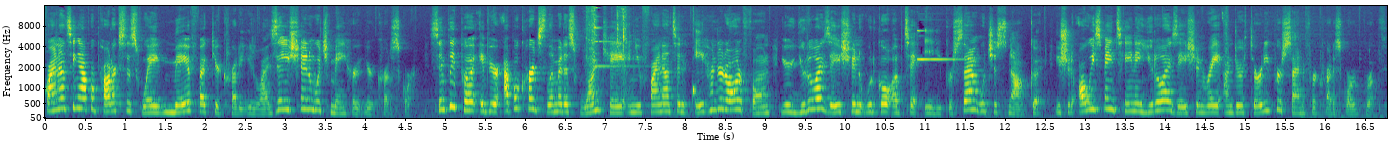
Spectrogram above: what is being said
financing Apple products this way may affect your credit utilization, which may hurt your credit score. Simply put, if your Apple Card's limit is 1K and you finance an $800 phone, your utilization would go up to 80%, which is not good. You should always maintain a utilization rate under 30% for credit score growth.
